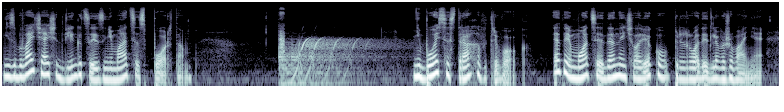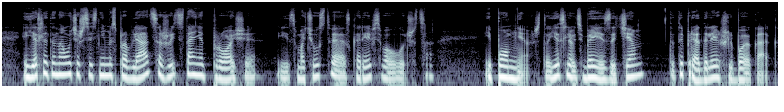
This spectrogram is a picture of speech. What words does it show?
Не забывай чаще двигаться и заниматься спортом. Не бойся страхов и тревог. Это эмоции, данные человеку природой для выживания. И если ты научишься с ними справляться, жить станет проще, и самочувствие, скорее всего, улучшится. И помни, что если у тебя есть зачем, то ты преодолеешь любое как.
